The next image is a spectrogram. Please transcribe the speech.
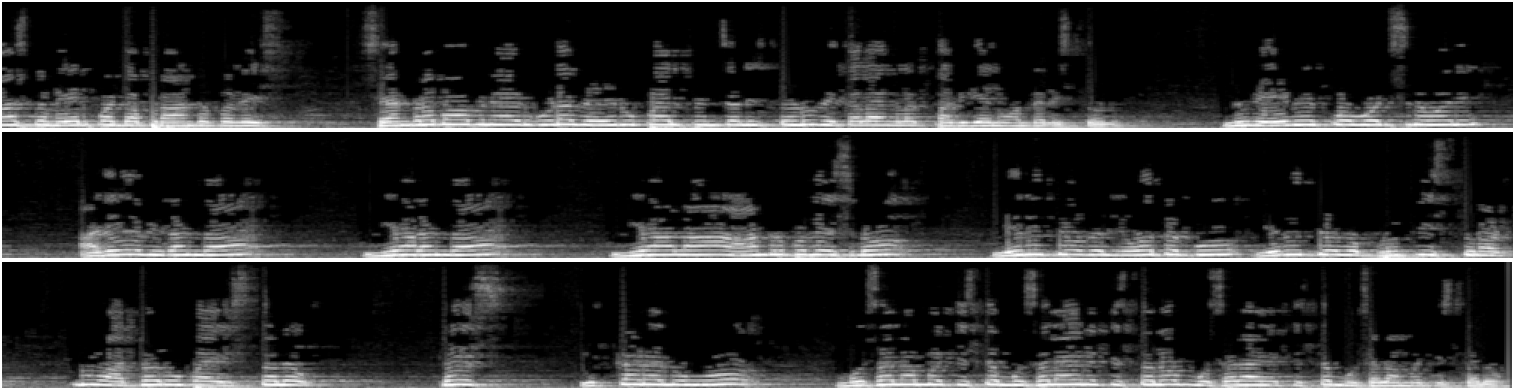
రాష్ట్రం ఏర్పడ్డప్పుడు ఆంధ్రప్రదేశ్ చంద్రబాబు నాయుడు కూడా వెయ్యి రూపాయలు పింఛన్ ఇస్తున్నాడు వికలాంగులకు పదిహేను వందలు ఇస్తుండు నువ్వేం ఎక్కువ ఓడిచినావని అదే విధంగా ఈ ఇవాళ ఆంధ్రప్రదేశ్లో నిరుద్యోగ యువతకు నిరుద్యోగ భృతి ఇస్తున్నాడు. నువ్వు అర్ధ రూపాయి ఇస్తలేవు. ప్లస్ ఇక్కడ నువ్వు ముసలమ్మ కిస్త ముసలాయనకి ఇస్తలేవు ముసలాయనకి కిస్త ముసలమ్మకి ఇస్తలేవు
